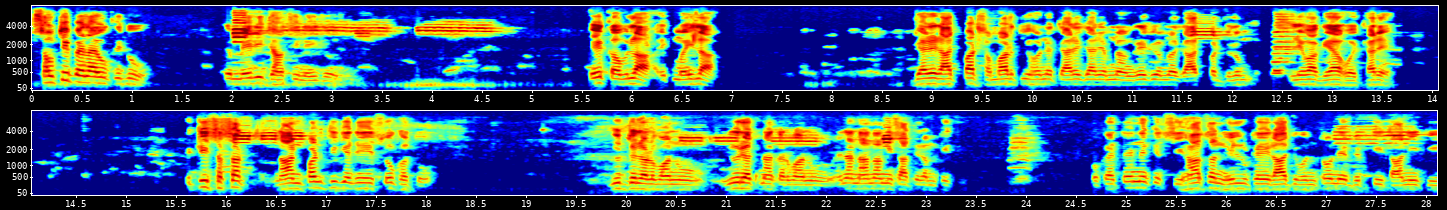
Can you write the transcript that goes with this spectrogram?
સૌથી પહેલા એવું કીધું કે મેરી ઝાંસી નહીં જોઈ. એક અવલા, એક મહિલા જ્યારે રાજપાટ સંભાળતી હોય ને ત્યારે જ્યારે એમના અંગ્રેજો એમના રાજ પર જુલમ લેવા ગયા હોય ત્યારે એટલી સશક્ત નાનપણથી જ એને એ શોખ હતો યુદ્ધ લડવાનું વ્યૂહરચના કરવાનું એના નાનાની સાથે રમતી હતી वो कहते हैं ना कि सिंहासन हिल उठे राजवंशों ने व्यक्ति तानी थी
